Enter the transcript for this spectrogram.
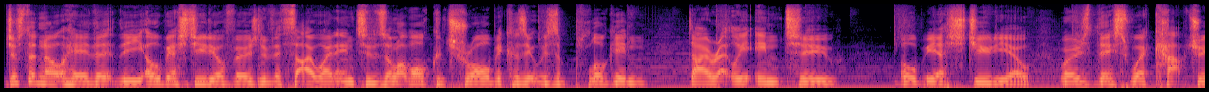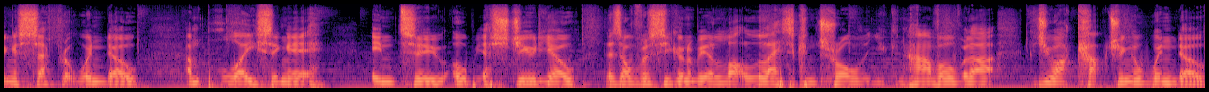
Just a note here that the OBS Studio version of this that I went into, there's a lot more control because it was a plugin directly into OBS Studio. Whereas this, we're capturing a separate window and placing it into OBS Studio, there's obviously going to be a lot less control that you can have over that because you are capturing a window.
